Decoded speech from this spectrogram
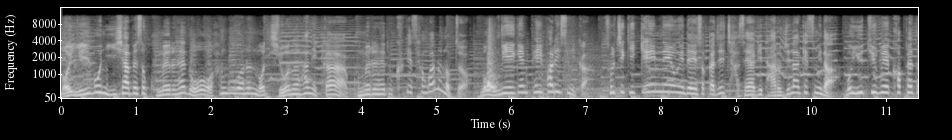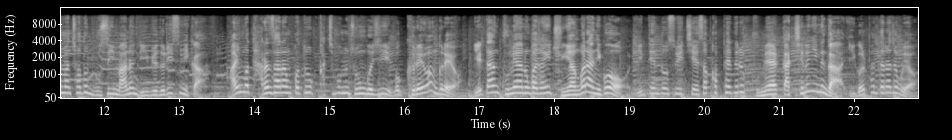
뭐 일본 eShop에서 구매를 해도 한국어는 뭐 지원을 하니까 구매를 해도 크게 상관은 없죠. 뭐 우리에겐 페이팔이 있으니까 솔직히 게임 내용에 대해서까지 자세하게 다루진 않겠습니다. 뭐 유튜브에 컵헤드만 쳐도 무수히 많은 리뷰들이 있으니까 아니 뭐 다른 사람 것도 같이 보면 좋은 거지. 뭐 그래요 안 그래요? 일단 구매하는 과정이 중요한 건 아니고 닌텐도 스위치에서 컵헤드를 구매할 가치는 있는가? 이걸 판단하자고요.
